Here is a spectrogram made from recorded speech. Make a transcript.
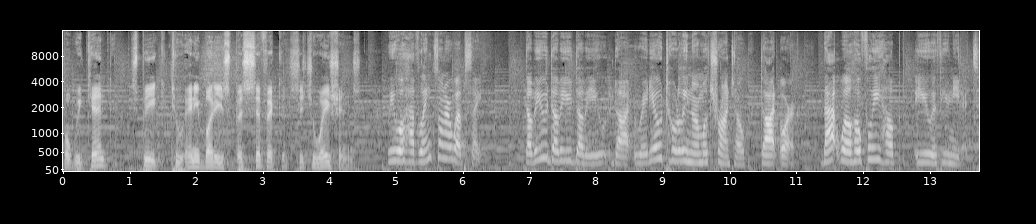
but we can't speak to anybody's specific situations. We will have links on our website www.radiototallynormaltoronto.org. That will hopefully help you if you need it.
